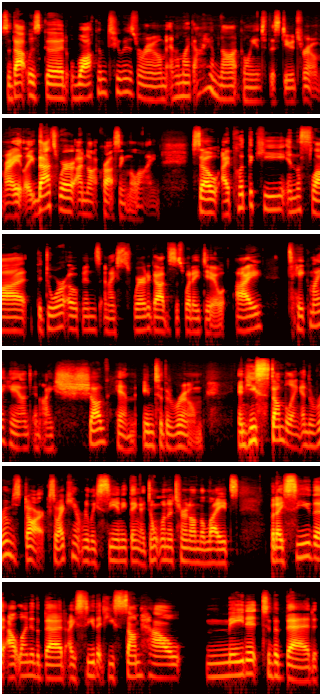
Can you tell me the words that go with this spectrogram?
so that was good. Walk him to his room, and I'm like, I am not going into this dude's room, right? Like that's where I'm not crossing the line. So I put the key in the slot. The door opens, and I swear to God, this is what I do. I take my hand and I shove him into the room and he's stumbling and the room's dark so i can't really see anything i don't want to turn on the lights but i see the outline of the bed i see that he somehow made it to the bed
